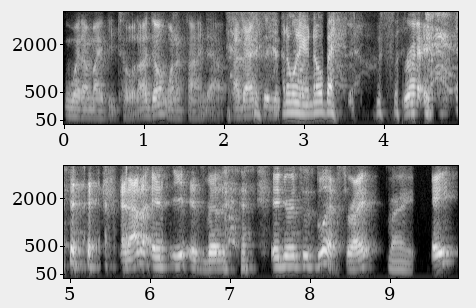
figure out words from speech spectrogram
what I might be told. I don't want to find out. I've actually I don't want to hear no bad news. right. and I don't, it's it's better ignorance is bliss, right? Right. Eight,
